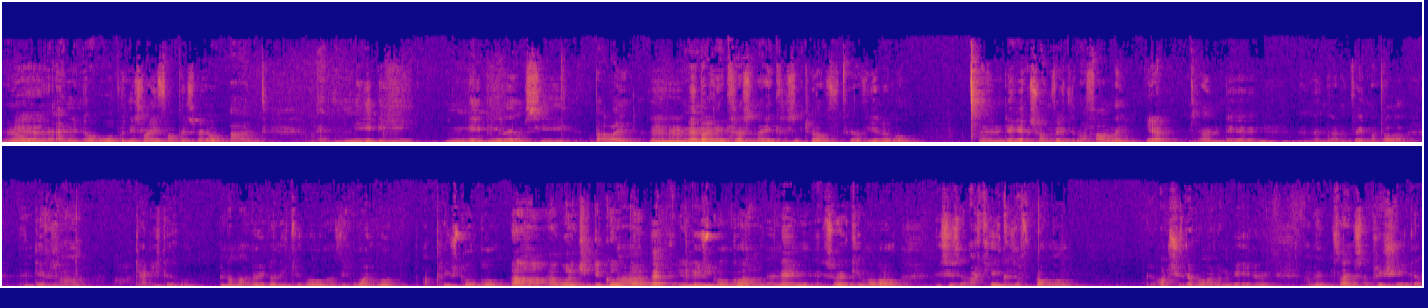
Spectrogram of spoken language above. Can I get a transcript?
you know, Yeah. and it'll open his life up as well, and it maybe maybe let him see a bit of light. I Mm-hmm. remember I get christened. I get christened 12, 12 years ago, and uh, so I invited my family, Yeah. and uh, I remember inviting my brother, and Dave was like, "Oh, do I need to go?" And I'm like, "No, you don't need to go. If you don't want to go, uh, please don't go." Uh huh. I want you to go, Ah, but, but please don't go. uh-huh. And then so he came along. He says, "I came because I've brought mum." Or should have got her own way anyway. I went, thanks, I appreciate it.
